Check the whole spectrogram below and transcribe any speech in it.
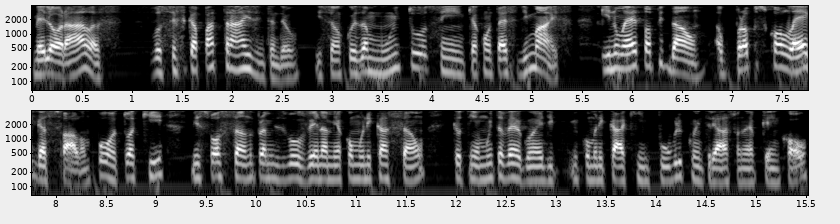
melhorá-las você fica para trás, entendeu? Isso é uma coisa muito, assim, que acontece demais. E não é top-down. Os próprios colegas falam, eu tô aqui me esforçando para me desenvolver na minha comunicação, que eu tinha muita vergonha de me comunicar aqui em público, entre aspas, né, porque é em call.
